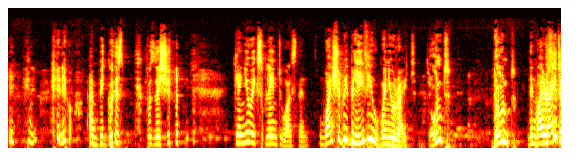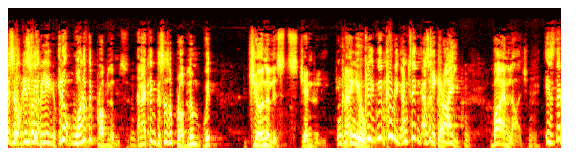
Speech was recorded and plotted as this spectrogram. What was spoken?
in your, in your ambiguous position. Can you explain to us then? Why should we believe you when you write? Don't. Don't. Then why you write see, if nobody's going to believe you? You know, one of the problems, mm-hmm. and I think this is a problem with journalists generally. Including I, you. Including, including, I'm saying as a Take tribe, care. by and large, mm-hmm. is that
